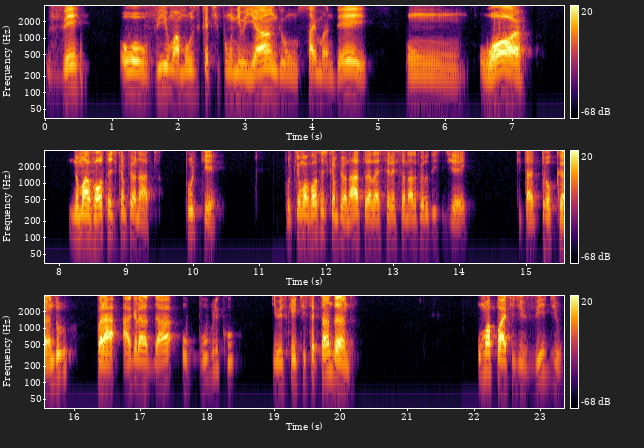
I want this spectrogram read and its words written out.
ver ou ouvir uma música tipo um Neil Young, um Simon Day, um War, numa volta de campeonato. Por quê? Porque uma volta de campeonato ela é selecionada pelo DJ que está tocando para agradar o público e o skatista que está andando. Uma parte de vídeo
